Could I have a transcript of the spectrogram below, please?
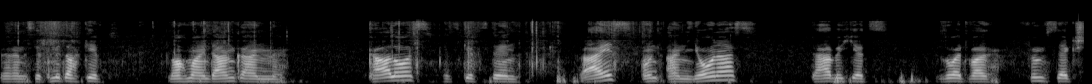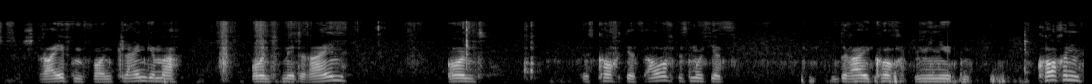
während es jetzt Mittag gibt, nochmal ein Dank an Carlos. Jetzt gibt es den Reis und an Jonas. Da habe ich jetzt so etwa 5, 6 Streifen von klein gemacht und mit rein. Und das kocht jetzt auf. Das muss jetzt drei Kochminuten kochen.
